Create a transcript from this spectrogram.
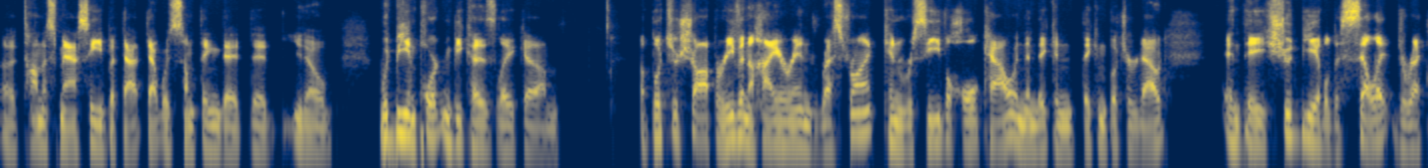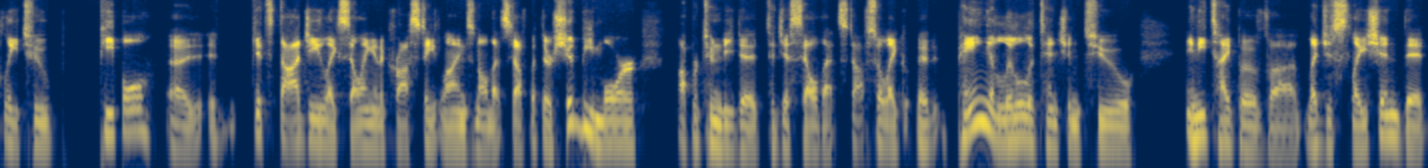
uh, Thomas Massie, but that that was something that that you know would be important because like um, a butcher shop or even a higher end restaurant can receive a whole cow and then they can they can butcher it out and they should be able to sell it directly to people. Uh, it gets dodgy, like selling it across state lines and all that stuff. But there should be more opportunity to to just sell that stuff. So, like uh, paying a little attention to any type of uh, legislation that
